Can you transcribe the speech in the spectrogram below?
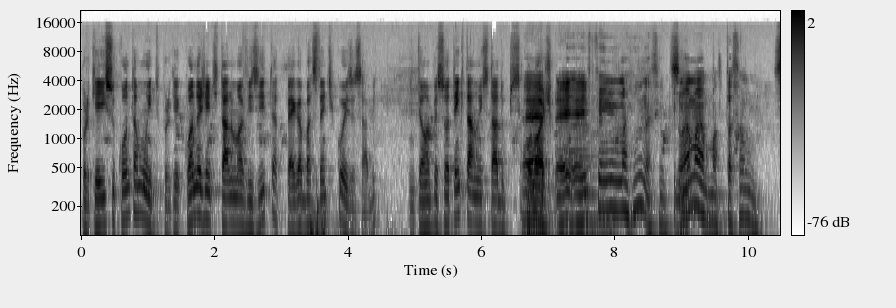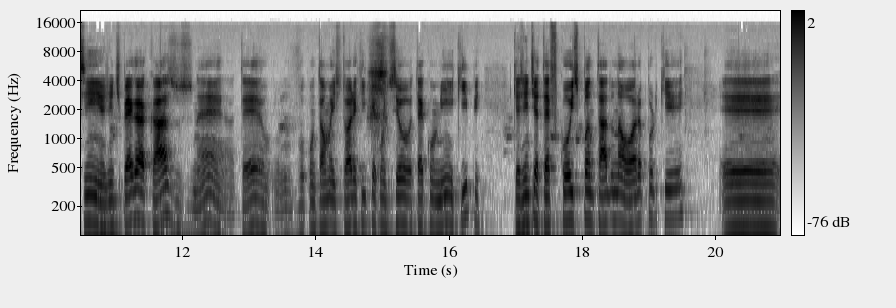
Porque isso conta muito, porque quando a gente está numa visita, pega bastante coisa, sabe? Então a pessoa tem que estar num estado psicológico. É, é, é isso que eu imagino, assim, que não é uma, uma situação. Sim, a gente pega casos, né? Até vou contar uma história aqui que aconteceu até com a minha equipe, que a gente até ficou espantado na hora porque é,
